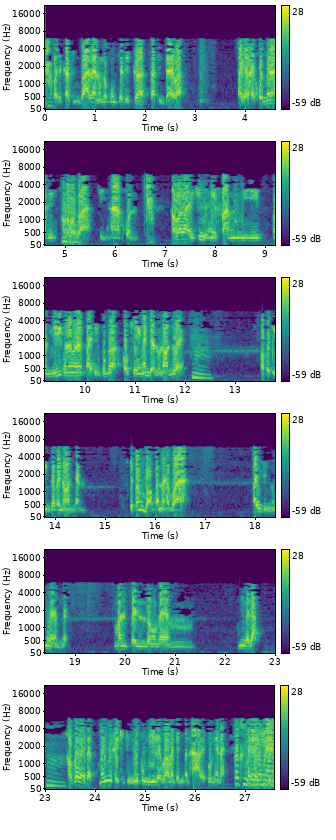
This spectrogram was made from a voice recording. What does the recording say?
ครับกว่าจะกลับถึงบ้านแล้วน้องก็คงจะดึกก็ตัดสินใจว่าไปกันหลายคนไหมล่ะพี่เขาก็บอกว่าสี่ห้าคนครับเขาก็ไล่ชื่อให้ฟังมีคนนี้คนนั้นคนนั้นไปถึงปุ๊บก็โอเคงั้นเดี๋ยวหนูนอนด้วย อืมพอไปถึงก็ไปนอนกัน จะต้องบอกกันนะครับว่า ไปถึงโรงแรมเนี่ย มันเป็นโรงแรมมีระดับอืมเขาก็เลยแบบไม่ไม่เคยคิดถึงเรื่องพวกนี้เลยว่ามันจะมีปัญหาอะไรพวกเนี้ยนะก็คือเป็นโรงแรม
